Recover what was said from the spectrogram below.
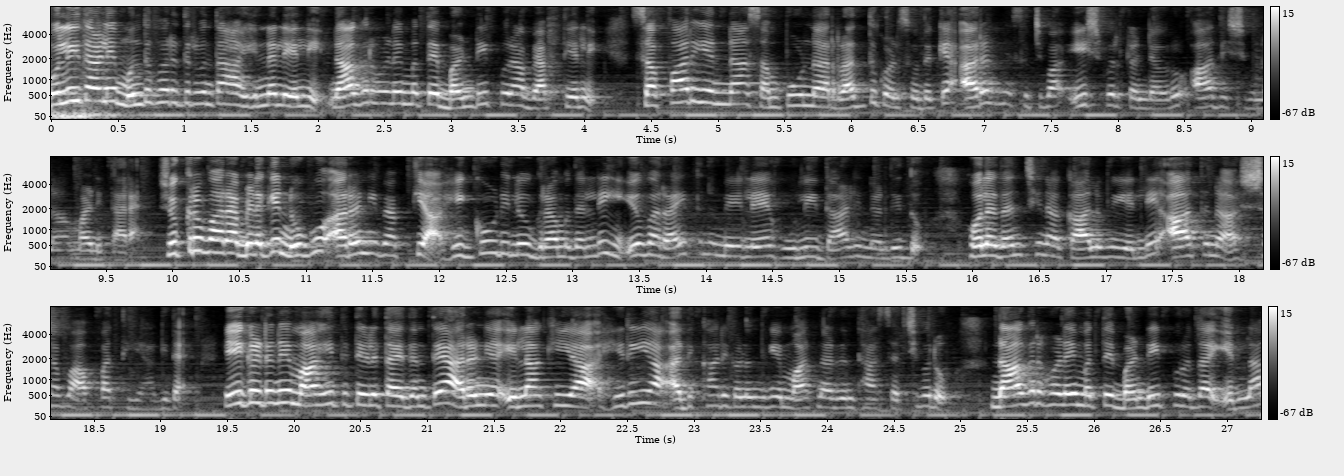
ಹುಲಿ ದಾಳಿ ಮುಂದುವರೆದಿರುವಂತಹ ಹಿನ್ನೆಲೆಯಲ್ಲಿ ನಾಗರಹೊಳೆ ಮತ್ತೆ ಬಂಡೀಪುರ ವ್ಯಾಪ್ತಿಯಲ್ಲಿ ಸಫಾರಿಯನ್ನ ಸಂಪೂರ್ಣ ರದ್ದುಗೊಳಿಸುವುದಕ್ಕೆ ಅರಣ್ಯ ಸಚಿವ ಈಶ್ವರ್ ಖಂಡೆ ಅವರು ಆದೇಶವನ್ನ ಮಾಡಿದ್ದಾರೆ. ಶುಕ್ರವಾರ ಬೆಳಗ್ಗೆ ನುಗು ಅರಣ್ಯ ವ್ಯಾಪ್ತಿಯ ಹಿಗ್ಗೋಡಿಲು ಗ್ರಾಮದಲ್ಲಿ ಯುವ ರೈತನ ಮೇಲೆ ಹುಲಿ ದಾಳಿ ನಡೆದಿದ್ದು ಹೊಲದಂಚಿನ ಕಾಲುವೆಯಲ್ಲಿ ಆತನ ಶವ ಪತ್ತೆಯಾಗಿದೆ. ಈ ಘಟನೆ ಮಾಹಿತಿ ತಿಳಿತಾ ಇದ್ದಂತೆ ಅರಣ್ಯ ಇಲಾಖೆಯ ಹಿರಿಯ ಅಧಿಕಾರಿಗಳೊಂದಿಗೆ ಮಾತನಾಡಿದಂತಹ ಸಚಿವರು, ನಾಗರಹೊಳೆ ಮತ್ತೆ ಬಂಡೀಪುರದ ಎಲ್ಲಾ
